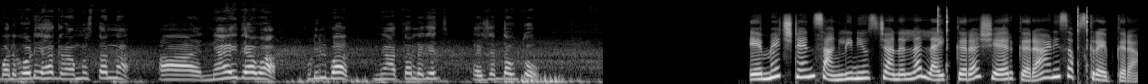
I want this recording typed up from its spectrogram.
बलगोडी ह्या ग्रामस्थांना न्याय द्यावा. पुढील भाग मी आता लगेच ह्याच्यात धावतो. M H ten Sangli news चॅनलला लाईक करा शेअर करा आणि सबस्क्राईब करा.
